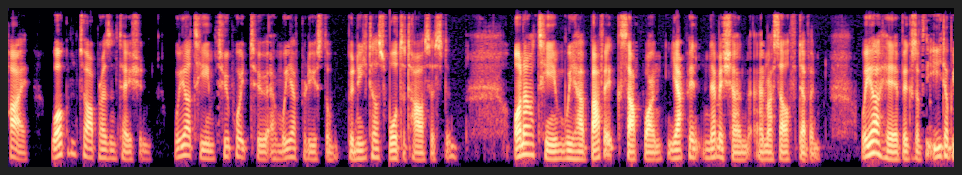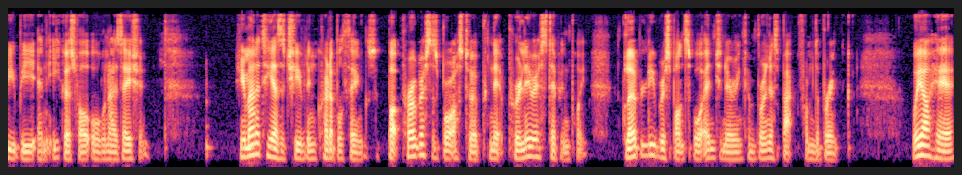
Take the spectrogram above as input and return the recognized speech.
Hi, welcome to our presentation. We are Team 2.2 and we have produced the Bonitos Water Tower System. On our team we have Bhavik, Sapwan, Yapin, Nemishan and myself Devon. We are here because of the EWB and Ecoswell organization. Humanity has achieved incredible things, but progress has brought us to a perilous tipping point. Globally responsible engineering can bring us back from the brink. We are here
